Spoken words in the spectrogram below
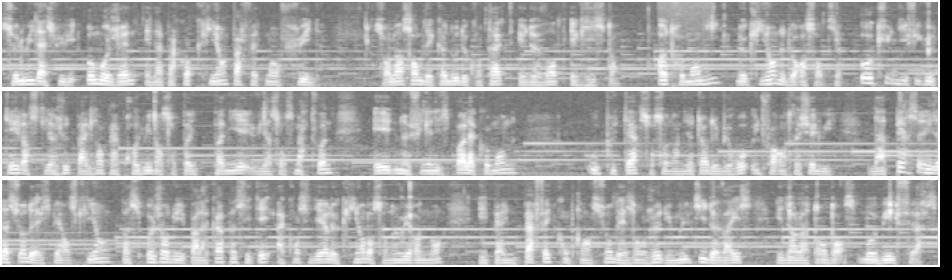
celui d'un suivi homogène et d'un parcours client parfaitement fluide sur l'ensemble des canaux de contact et de vente existants. Autrement dit, le client ne doit ressentir aucune difficulté lorsqu'il ajoute par exemple un produit dans son panier via son smartphone et ne finalise pas la commande ou plus tard sur son ordinateur de bureau une fois rentré chez lui. La personnalisation de l'expérience client passe aujourd'hui par la capacité à considérer le client dans son environnement et par une parfaite compréhension des enjeux du multi-device et dans la tendance mobile first.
